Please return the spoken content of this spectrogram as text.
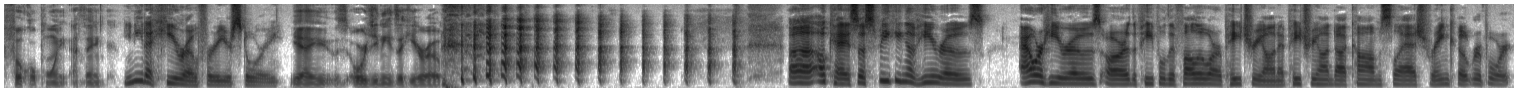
focal point. I think. you need a hero for your story. Yeah, you, orgy needs a hero. Uh, okay, so speaking of heroes, our heroes are the people that follow our Patreon at patreon.com slash raincoat report.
